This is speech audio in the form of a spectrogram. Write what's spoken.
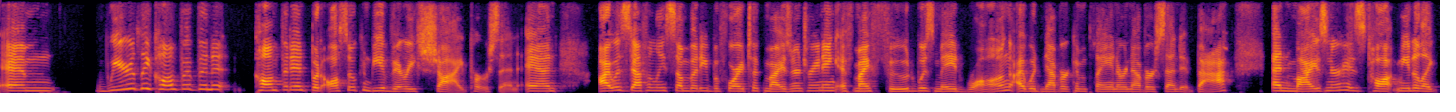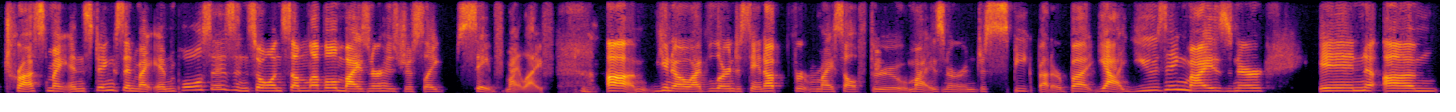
am weirdly confident confident but also can be a very shy person and I was definitely somebody before I took Meisner training. If my food was made wrong, I would never complain or never send it back. And Meisner has taught me to like trust my instincts and my impulses. And so on some level, Meisner has just like saved my life. Mm. Um, you know, I've learned to stand up for myself through Meisner and just speak better. But yeah, using Meisner in um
